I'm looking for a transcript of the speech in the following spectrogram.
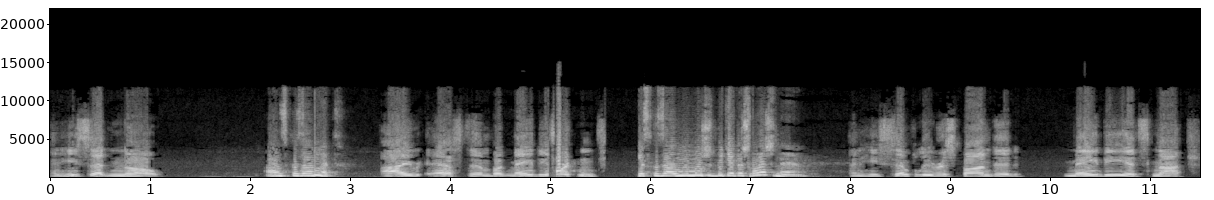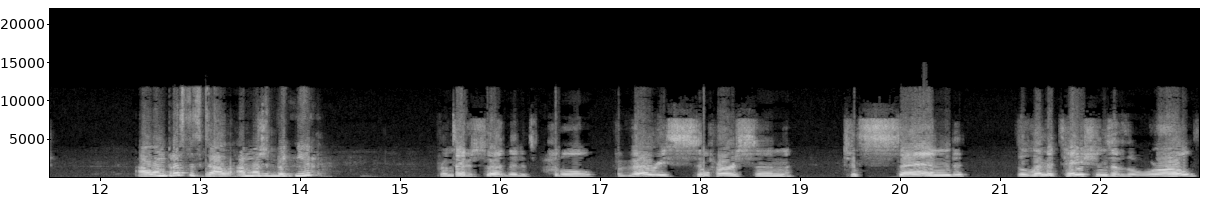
And he said no. А он сказал нет. I asked him, but maybe important. Я сказал, ну, может быть, это же важное? And he simply responded, maybe it's not. А он просто сказал, а может быть, нет? From there, understood that it's possible for a very simple person to send the limitations of the world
